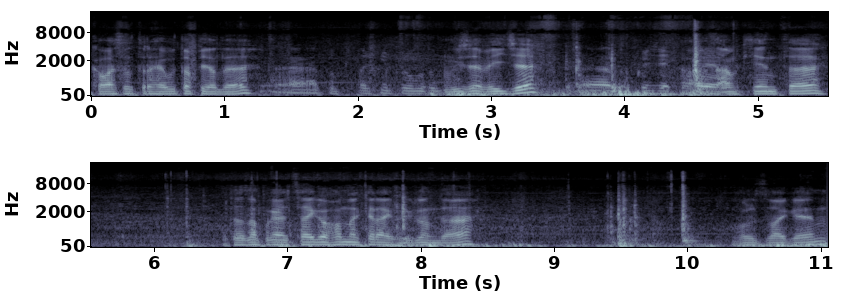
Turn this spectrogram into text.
koła są trochę utopione. A, to taki problem. Mówi, że wyjdzie. A, to pójdzie O, zamknięte. Teraz wam pokażę całego Honeckera jak wygląda. Volkswagen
